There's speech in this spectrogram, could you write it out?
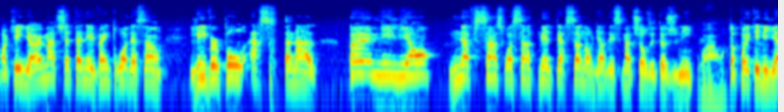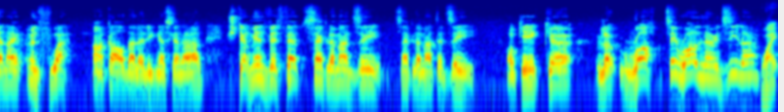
OK? Il y a un match cette année, le 23 décembre. Liverpool-Arsenal. 1 million 960 000 personnes ont regardé ce match aux États-Unis. Wow. Tu n'as pas été millionnaire une fois encore dans la Ligue nationale. Je termine vite fait, simplement dire, simplement te dire, OK, que le Raw, tu sais, Raw le lundi, là, Ouais.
